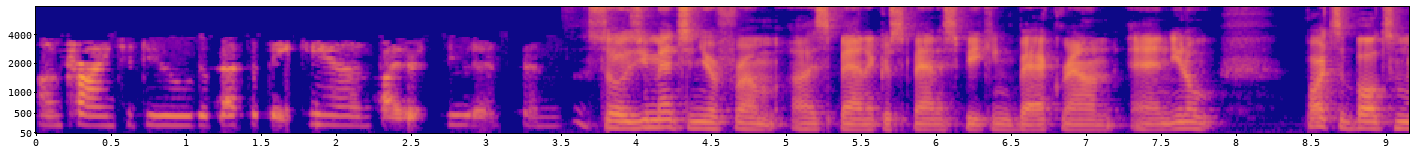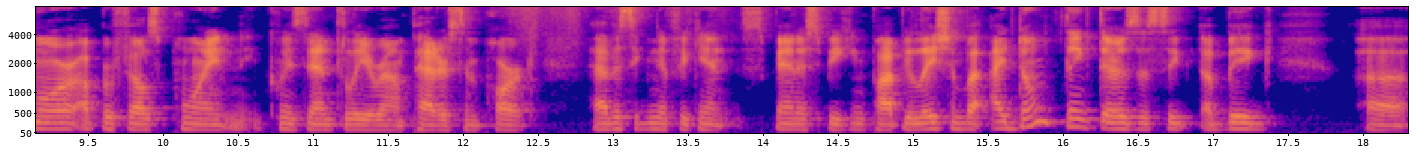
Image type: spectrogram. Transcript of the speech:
um, trying to do the best that they can by their students. And so, as you mentioned, you're from a Hispanic or Spanish-speaking background, and you know parts of Baltimore, Upper Fells Point, coincidentally around Patterson Park, have a significant Spanish-speaking population, but I don't think there's a, a big uh,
